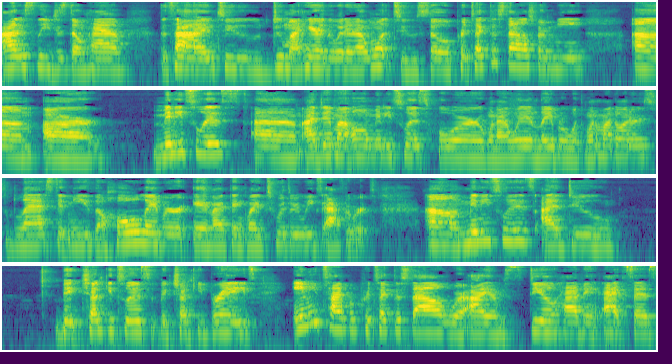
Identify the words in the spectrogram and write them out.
honestly just don't have the time to do my hair the way that I want to. So protective styles for me um, are mini twists. Um, I did my own mini twist for when I went in labor with one of my daughters. Lasted me the whole labor and I think like two or three weeks afterwards. Um, mini twists, I do big chunky twists, big chunky braids, any type of protective style where I am still having access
